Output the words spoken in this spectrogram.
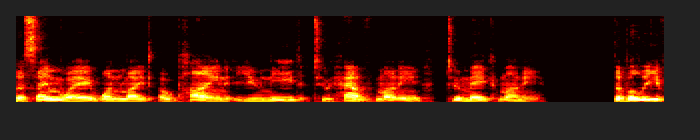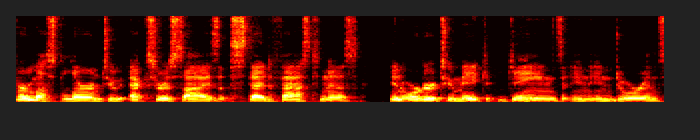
The same way one might opine you need to have money to make money. The believer must learn to exercise steadfastness in order to make gains in endurance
